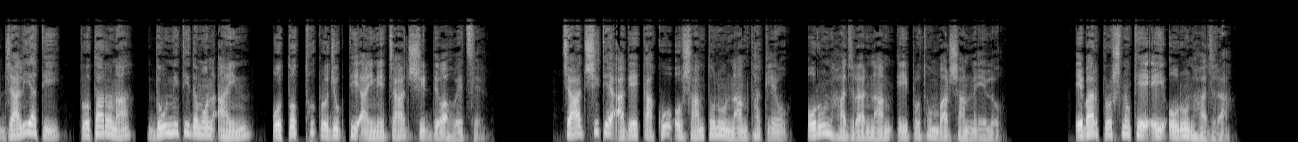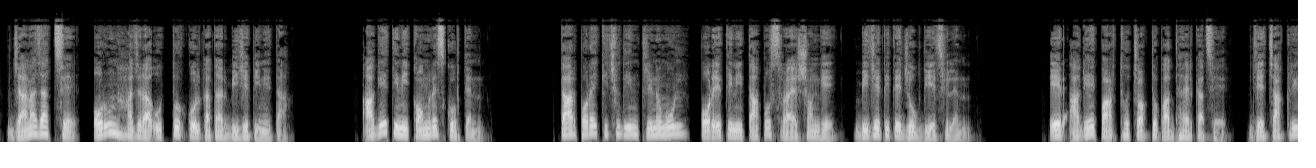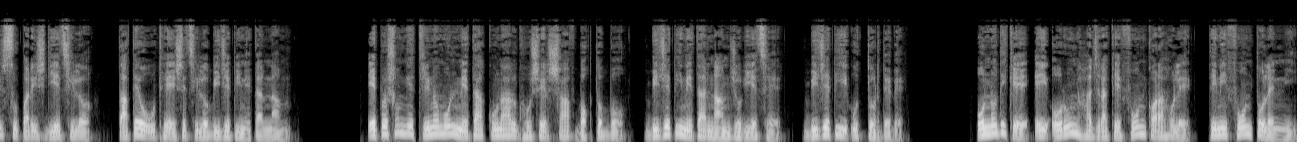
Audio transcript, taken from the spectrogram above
জালিয়াতি, প্রতারণা দুর্নীতি দমন আইন ও তথ্য প্রযুক্তি আইনে চার্জশিট দেওয়া হয়েছে। চার্জশিটে আগে কাকু ও শান্তনুর নাম থাকলেও অরুণ হাজরার নাম এই প্রথমবার সামনে এল। এবার প্রশ্নকে এই অরুণ হাজরা? জানা যাচ্ছে, অরুণ হাজরা উত্তর কলকাতার বিজেপি নেতা। আগে তিনি কংগ্রেস করতেন। তারপরে কিছুদিন তৃণমূল, পরে তিনি তাপস রায়ের সঙ্গে বিজেপিতে যোগ দিয়েছিলেন। এর আগে পার্থ চট্টোপাধ্যায়ের কাছে যে চাকরির সুপারিশ গিয়েছিল তাতেও উঠে এসেছিল বিজেপি নেতার নাম। এ প্রসঙ্গে তৃণমূল নেতা কুণাল ঘোষের সাফ বক্তব্য, বিজেপি নেতার নাম জড়িয়েছে, বিজেপি উত্তর দেবে। অন্যদিকে, এই অরুণ হাজরাকে ফোন করা হলে তিনি ফোন তোলেননি।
